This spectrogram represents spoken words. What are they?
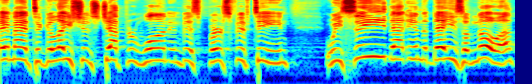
amen, to Galatians chapter 1 and verse 15, we see that in the days of Noah,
